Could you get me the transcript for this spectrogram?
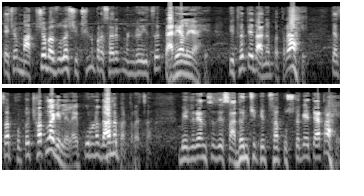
त्याच्या मागच्या बाजूला शिक्षण प्रसारक मंडळीचं कार्यालय आहे. तिथं ते दानपत्र आहे. त्याचा फोटो छापला गेलेला आहे. पूर्ण दानपत्राचा. बेंद्र्यांचं जे साधन चिकित्सा पुस्तक आहे त्यात आहे.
